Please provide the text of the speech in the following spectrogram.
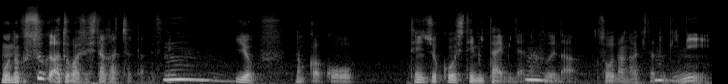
もうなんかすぐアドバイスしたがっちゃったんですね、うん。いやなんかこう転職をしてみたいみたいな風な相談が来た時に、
